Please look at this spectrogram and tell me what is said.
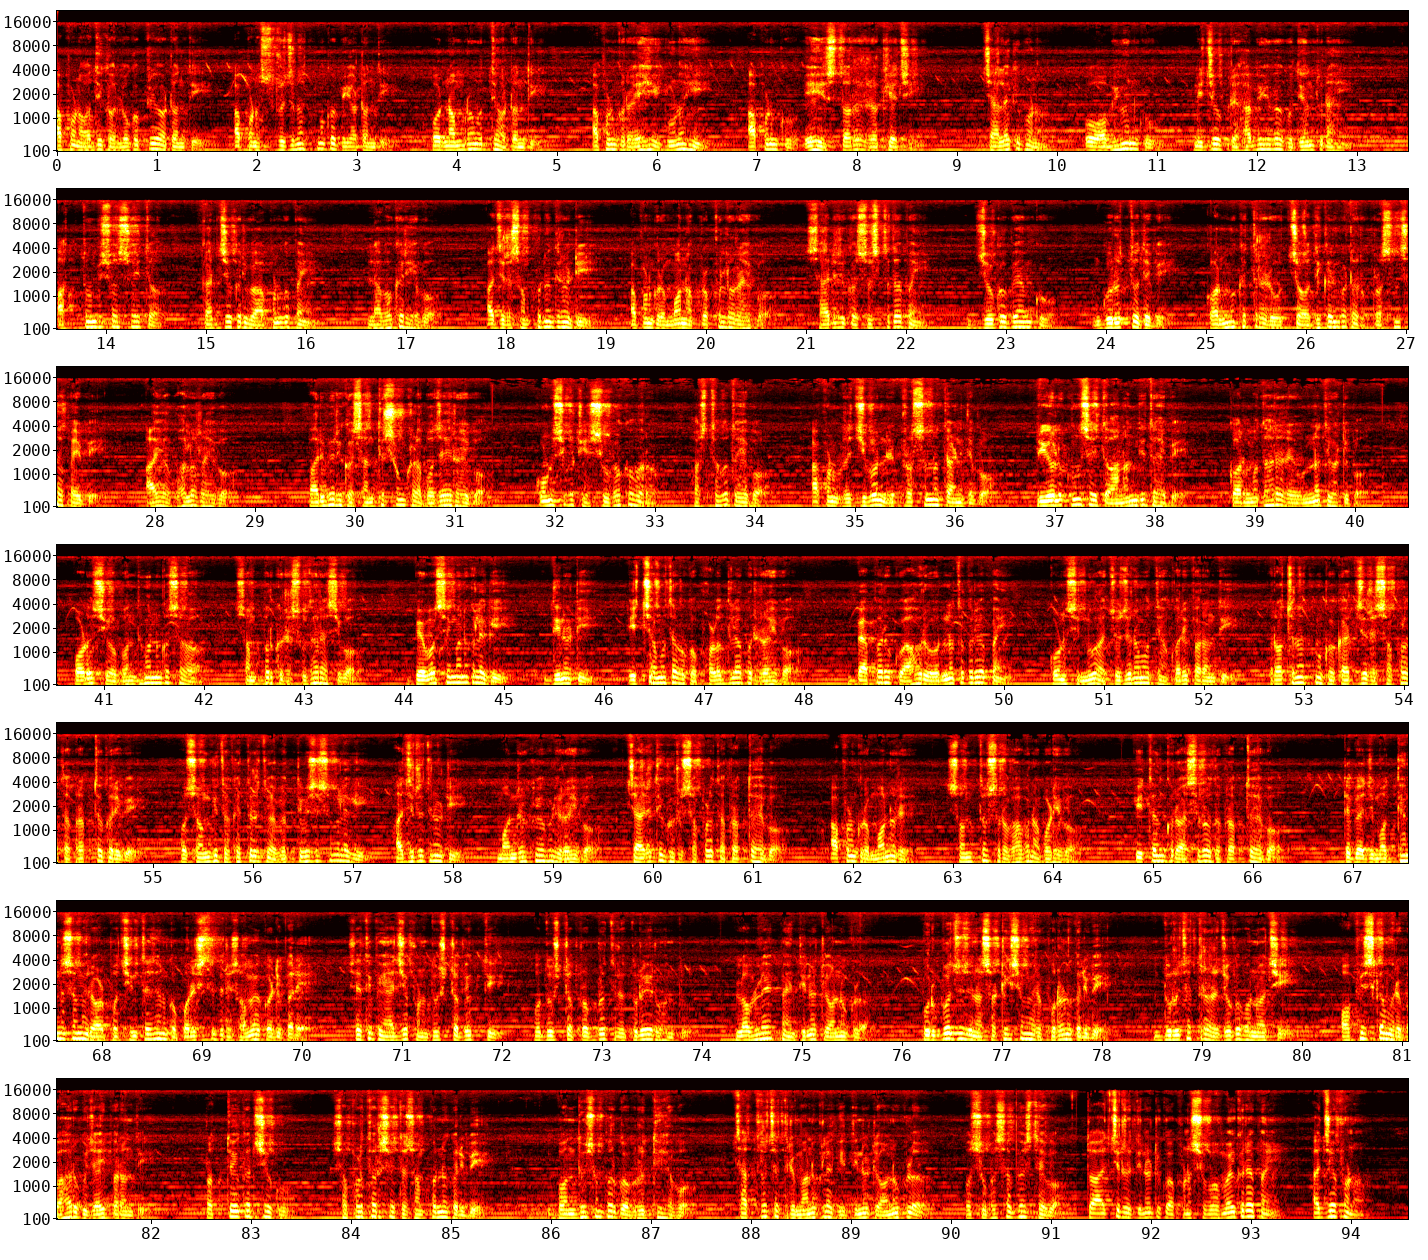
ଆପଣ ଅଧିକ ଲୋକପ୍ରିୟ ଅଟନ୍ତି ଆପଣ ସୃଜନାତ୍ମକ ବି ଅଟନ୍ତି ଓ ନମ୍ର ମଧ୍ୟ ଅଟନ୍ତି। ଆପଣଙ୍କର ଏହି ଗୁଣ ହିଁ ଆପଣଙ୍କୁ ଏହି ସ୍ତରରେ ରଖିଅଛି। ଚାଲାକିପଣ ଓ ଅଭିମାନକୁ ନିଜ ଉପରେ ହାବି ହେବାକୁ ଦିଅନ୍ତୁ ନାହିଁ। ଆତ୍ମବିଶ୍ୱାସ ସହିତ କାର୍ଯ୍ୟ କରିବା ଆପଣଙ୍କ ପାଇଁ ଲାଭକାରୀ ହେବ। ଆଜିର ସମ୍ପୂର୍ଣ୍ଣ ଦିନଟି ଆପଣଙ୍କର ମନ ପ୍ରଫୁଲ୍ଲ ରହିବ। ଶାରୀରିକ ସୁସ୍ଥତା ପାଇଁ ଯୋଗ ବ୍ୟାୟାମକୁ ଗୁରୁତ୍ୱ ଦେବେ। କର୍ମକ୍ଷେତ୍ରରେ ଉଚ୍ଚ ଅଧିକାରୀଙ୍କଠାରୁ ପ୍ରଶଂସା ପାଇବେ। ଆୟ ଭଲ ରହିବ। ପାରିବାରିକ ଶାନ୍ତି ଶୃଙ୍ଖଳା ବଜାୟ ରହିବ। କୌଣସି ଗୋଟିଏ ଶୁଭ ଖବର ହସ୍ତଗତ ହେବ। ଆପଣଙ୍କର ଜୀବନରେ ପ୍ରସନ୍ନତା ଆଣିଦେବ। ପ୍ରିୟ ଲୋକଙ୍କ ସହିତ ଆନନ୍ଦିତ ହେବେ। କର୍ମଧାରାରେ ଉନ୍ନତି ଘଟିବ। ପଡ଼ୋଶୀ ଓ ବନ୍ଧୁମାନଙ୍କ ସହ ସମ୍ପର୍କରେ ସୁଧାର ଆସିବ। ବ୍ୟବସାୟୀମାନଙ୍କ ଲାଗି ଦିନଟି ଇଚ୍ଛା ମୁତାବକ ଫଳ ଦେଲା ପରି ରହିବ। ବ୍ୟାପାରକୁ ଆହୁରି ଉନ୍ନତ କରିବା ପାଇଁ କୌଣସି ନୂଆ ଯୋଜନା ମଧ୍ୟ କରିପାରନ୍ତି। ରଚନାତ୍ମକ କାର୍ଯ୍ୟରେ ସଫଳତା ପ୍ରାପ୍ତ କରିବେ ଓ ସଙ୍ଗୀତ କ୍ଷେତ୍ରରେ ଥିବା ବ୍ୟକ୍ତିବିଶେଷଙ୍କ ଲାଗି ଆଜିର ଦିନଟି ମନେ ରଖିବା ଭଳି ରହିବ ଚାରିଦିଗରୁ ସଫଳତା ପ୍ରାପ୍ତ ହେବ ଆପଣଙ୍କର ମନରେ ସନ୍ତୋଷର ଭାବନା ବଢ଼ିବ ପିତାଙ୍କର ଆଶୀର୍ବାଦ ପ୍ରାପ୍ତ ହେବ। ତେବେ ଆଜି ମଧ୍ୟାହ୍ନ ସମୟରେ ଅଳ୍ପ ଚିନ୍ତାଜନକ ପରିସ୍ଥିତିରେ ସମୟ କଟିପାରେ। ସେଥିପାଇଁ ଆଜି ଆପଣ ଦୁଷ୍ଟ ବ୍ୟକ୍ତି ଓ ଦୁଷ୍ଟ ପ୍ରବୃତ୍ତିରୁ ଦୂରେଇ ରୁହନ୍ତୁ। ଲଭ୍ ଲାଇଫ୍ ପାଇଁ ଦିନଟି ଅନୁକୂଳ। ପୂର୍ବ ଯୋଜନା ସଠିକ୍ ସମୟରେ ପୂରଣ କରିବେ। ଦୂରଯାତ୍ରାର ଯୋଗ ବନୁଅଛି ଅଫିସ୍ କାମରେ ବାହାରକୁ ଯାଇପାରନ୍ତି। ପ୍ରତ୍ୟେକ କାର୍ଯ୍ୟକୁ ସଫଳତାର ସହିତ ସମ୍ପନ୍ନ କରିବେ। ବନ୍ଧୁ ସମ୍ପର୍କ ବୃଦ୍ଧି ହେବ। ଛାତ୍ରଛାତ୍ରୀମାନଙ୍କ ଲାଗି ଦିନଟି ଅନୁକୂଳ ଓ ଶୁଭ ସାବ୍ୟସ୍ତ ହେବ। ତ ଆଜିର ଦିନଟିକୁ ଆପଣ ଶୁଭମୟ କରିବା ପାଇଁ ଆଜି ଆପଣ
